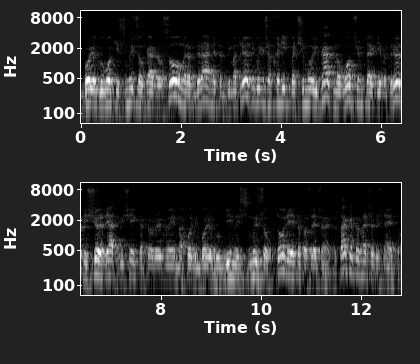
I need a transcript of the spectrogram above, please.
более глубокий смысл каждого слова, мы разбираем это в гематриот, не будем сейчас ходить почему и как, но в общем-то гематриот еще ряд вещей, которые мы находим более глубинный смысл в Торе, это посредством этого. Так это значит объясняет он.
